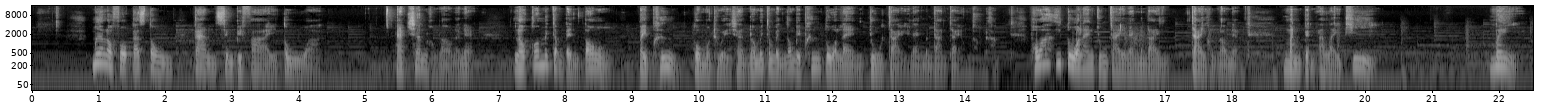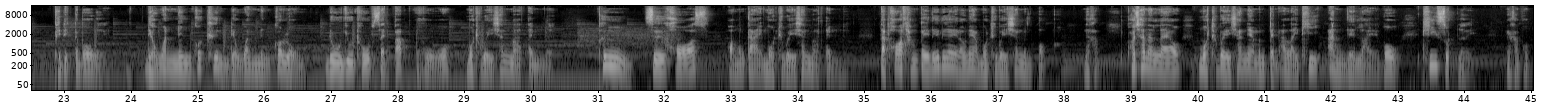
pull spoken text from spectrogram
เมื่อเราโฟกัสตรงการ simplify ตัว action ของเราแล้วเนี่ย เราก็ไม่จำเป็นต้องไปพึ่งตัว motivation เราไม่จำเป็นต้องไปพึ่งตัวแรงจูงใจ แรงบันดาลใจของเรานะครับ เพราะว่าไอ้ตัวแรงจูงใจแรงบันดาลใจของเราเนี่ย มันเป็นอะไรที่ไม่ predictable เลย เดี๋ยววันหนึ่งก็ขึ้น เดี๋ยววันหนึ่งก็ลง ดู YouTube เสร็จปั๊บ โอ้โห motivation มาเต็มเลย เพิ่งซื้อคอร์สออกกำลังกาย motivation มาเต็ม แต่พอทำไปเรื่อยๆ แล้วเนี่ย motivation มันตกนะครับ เพราะฉะนั้นแล้ว motivation เนี่ยมันเป็นอะไรที่ unreliable ที่สุดเลยนะครับผม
